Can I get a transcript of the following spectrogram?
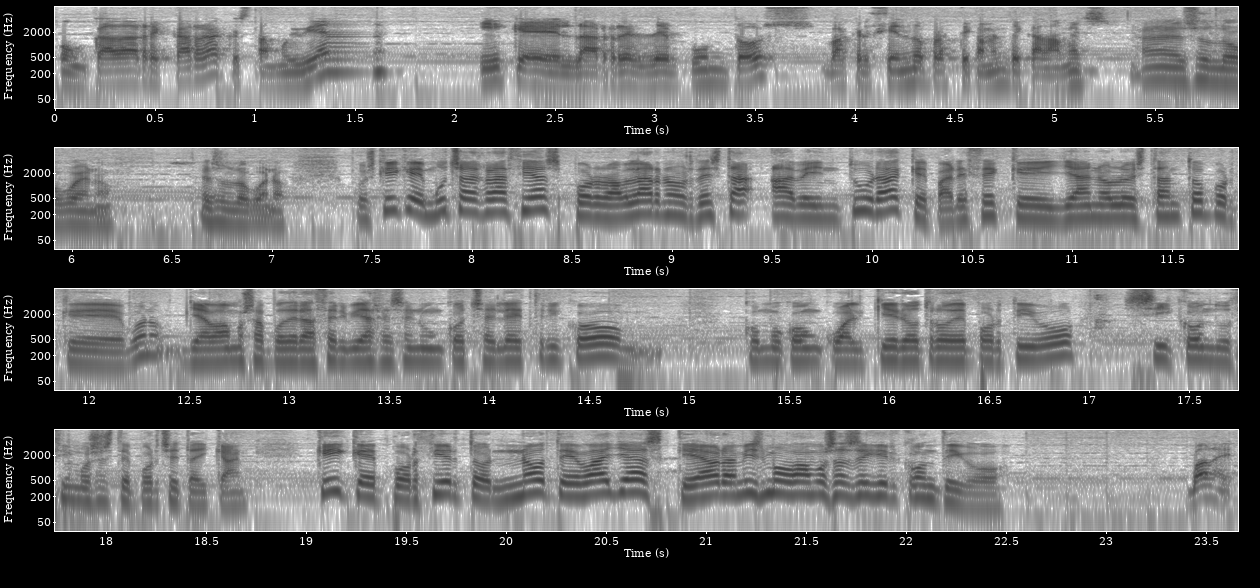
con cada recarga, que está muy bien, y que la red de puntos va creciendo prácticamente cada mes. Ah, eso es lo bueno. Eso es lo bueno. Pues Kike, muchas gracias por hablarnos de esta aventura, que parece que ya no lo es tanto porque, bueno, ya vamos a poder hacer viajes en un coche eléctrico como con cualquier otro deportivo si conducimos este Porsche Taycan. Kike, por cierto, no te vayas, que ahora mismo vamos a seguir contigo. Vale.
